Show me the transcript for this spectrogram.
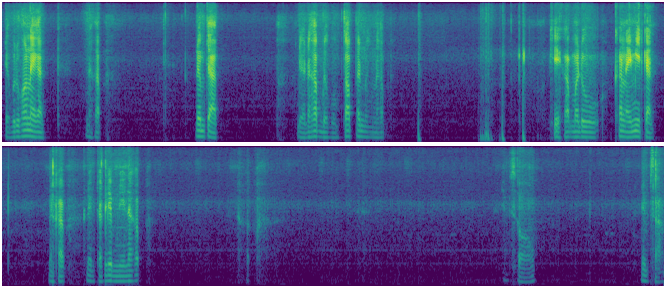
เดี๋ยวไปดูข้างในกันนะครับ เริ่มจาก ดี๋ยวนะครับ เดี๋ยวผมต็อปแป๊บนึงนะครับ โอเคครับ มาดูข้างในมีดกันนะครับ เริ่มจากเล่มนี้นะครับเล่มสองเล่มสาม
